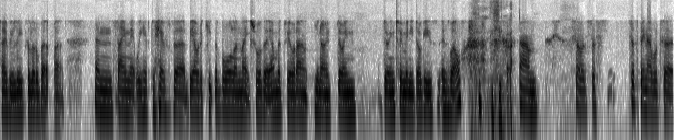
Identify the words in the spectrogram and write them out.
save her legs a little bit. But in saying that, we have to have the be able to keep the ball and make sure that our midfield aren't you know doing doing too many doggies as well. yeah. Um, so it's just just being able to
